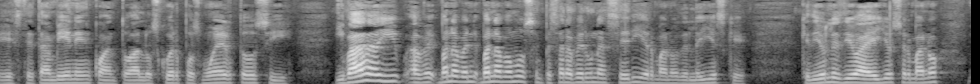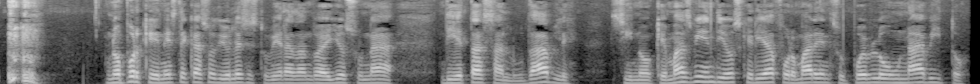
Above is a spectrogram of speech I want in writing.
este también en cuanto a los cuerpos muertos y y va a, van a, van a vamos a empezar a ver una serie, hermano, de leyes que que Dios les dio a ellos, hermano, no porque en este caso Dios les estuviera dando a ellos una dieta saludable, sino que más bien Dios quería formar en su pueblo un hábito,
